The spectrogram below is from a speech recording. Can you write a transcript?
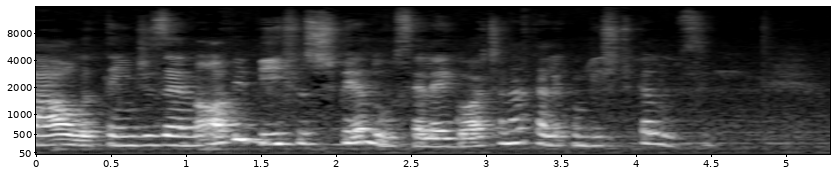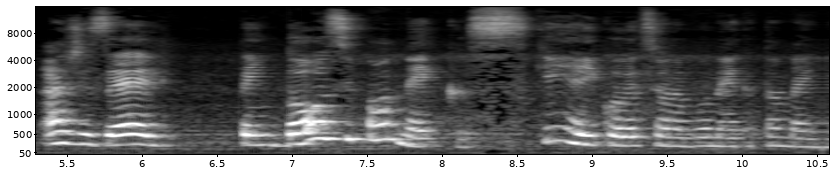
Paula tem 19 bichos de pelúcia. Ela é igual a tia Natália com bicho de pelúcia. A Gisele tem 12 bonecas. Quem aí coleciona boneca também?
